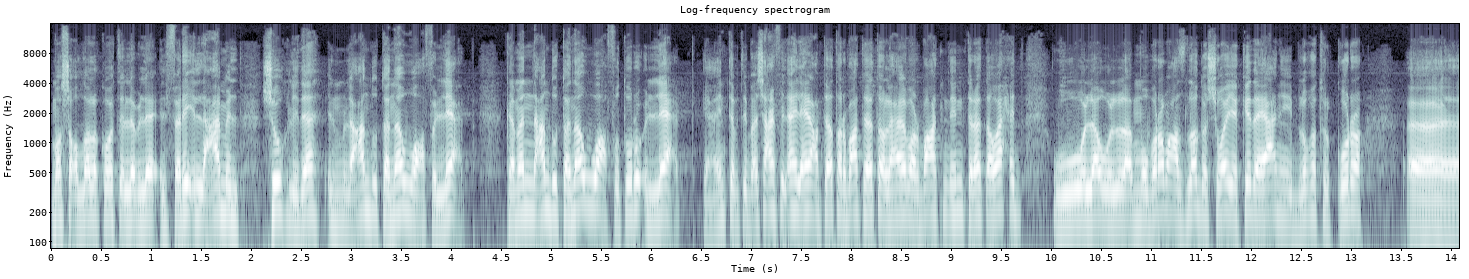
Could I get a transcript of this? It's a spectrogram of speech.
ما شاء الله لا قوة إلا بالله الفريق اللي عامل شغل ده اللي عنده تنوع في اللعب كمان عنده تنوع في طرق اللعب. يعني انت بتبقاش عارف الأهلي هيلعب 3 4 3 ولا هيلعب 4 2 3 1 ولو المباراة معزلجة شوية كده يعني بلغة الكرة آه،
